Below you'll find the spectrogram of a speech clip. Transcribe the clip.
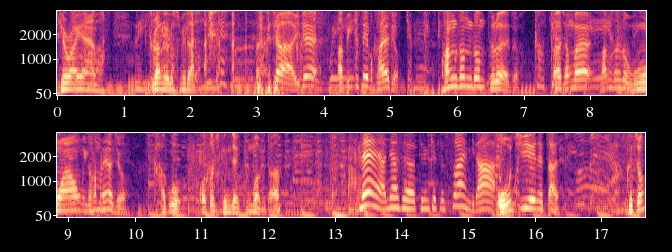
Here I am. 있습니다. 자 이제 아 빅트 세이버 가야죠. 광선검 들어야죠. 아 정말 광선검 우와웅 이거 한번 해야죠. 가고 어떨지 굉장히 궁금합니다. 네, 안녕하세요. 드림캐쳐 수아입니다. 오지엔의 딸. 그죠?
